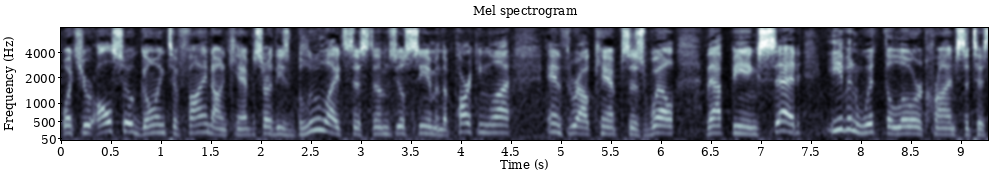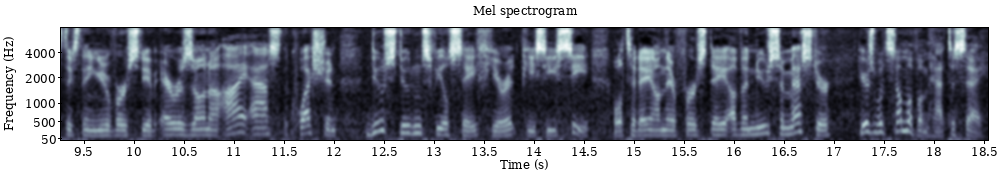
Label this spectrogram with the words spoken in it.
What you're also going to find on campus are these blue light systems. You'll see them in the parking lot and throughout campus as well. That being said, even with the lower crime statistics than the University of Arizona, I asked the question, do students feel safe here at PCC? Well, today on their first day of a new semester, here's what some of them had to say.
